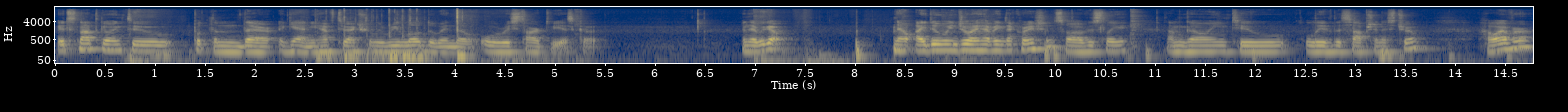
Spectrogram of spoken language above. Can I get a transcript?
it's not going to put them there again. You have to actually reload the window or restart VS Code. And there we go. Now I do enjoy having decorations, so obviously I'm going to leave this option as true. However,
